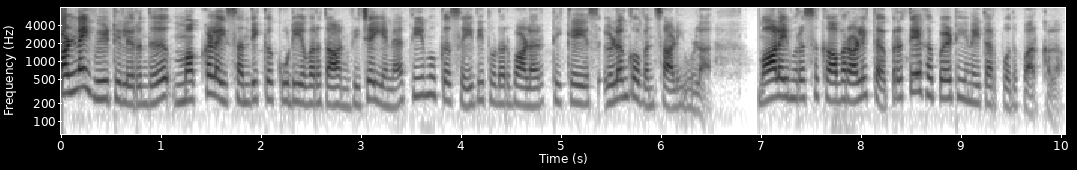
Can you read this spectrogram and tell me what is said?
பண்ணை வீட்டிலிருந்து மக்களை சந்திக்கக்கூடியவர்தான் விஜய் என திமுக செய்தி தொடர்பாளர் டி கே எஸ் இளங்கோவன் சாடியுள்ளார். மாலை முரசுக்கு அவர் அளித்த பிரத்யேக பேட்டியினை தற்போது பார்க்கலாம்.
